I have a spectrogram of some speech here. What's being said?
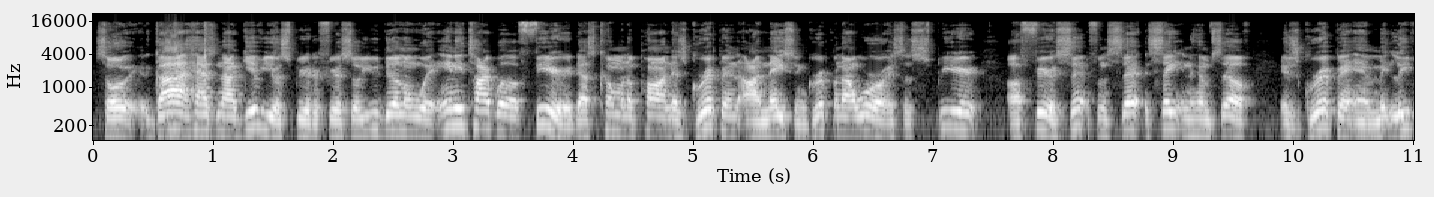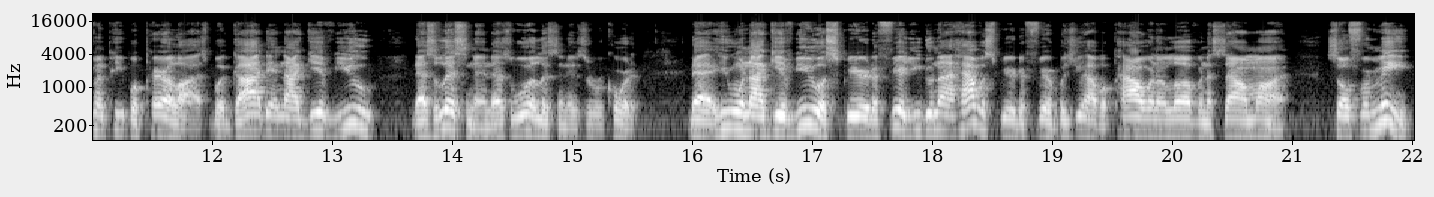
So God has not given you a spirit of fear. So you dealing with any type of fear that's coming upon, that's gripping our nation, gripping our world. It's a spirit of fear sent from Satan himself is gripping and leaving people paralyzed. But God did not give you, that's listening, that's will listening, it's recorded, that he will not give you a spirit of fear. You do not have a spirit of fear, but you have a power and a love and a sound mind. So for me,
